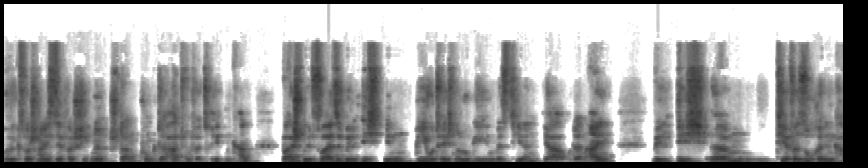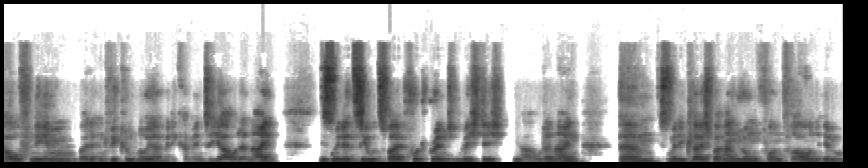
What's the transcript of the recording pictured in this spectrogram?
höchstwahrscheinlich sehr verschiedene Standpunkte hat und vertreten kann. Beispielsweise will ich in Biotechnologie investieren, ja oder nein? Will ich ähm, Tierversuche in Kauf nehmen bei der Entwicklung neuer Medikamente, ja oder nein? Ist mir der CO2-Footprint wichtig, ja oder nein? Ähm, ist mir die Gleichbehandlung von Frauen in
